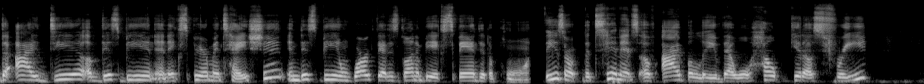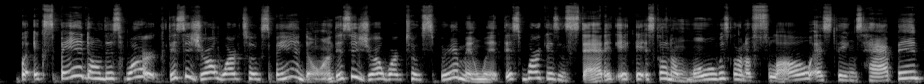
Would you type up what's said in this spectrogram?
the idea of this being an experimentation and this being work that is going to be expanded upon. These are the tenets of I believe that will help get us free but expand on this work. This is your work to expand on. This is your work to experiment with. This work isn't static, it, it's going to move, it's going to flow as things happen.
